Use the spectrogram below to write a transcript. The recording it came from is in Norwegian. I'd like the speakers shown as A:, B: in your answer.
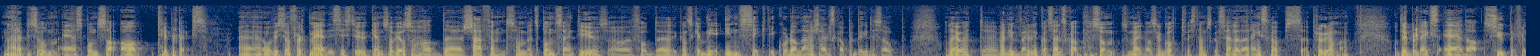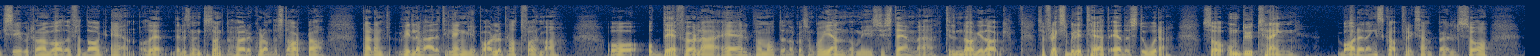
A: Denne episoden er sponsa av TrippelTex. Eh, og hvis du har fulgt med de siste ukene, så har vi også hatt eh, sjefen som et sponsa intervju, så har fått eh, ganske mye innsikt i hvordan dette selskapet bygde seg opp. Og Det er jo et veldig vellykka selskap, som, som, er ganske godt hvis de skal selge det regnskapsprogrammet. Og TrippelTex er da superfleksibelt, og de var det fra dag én. Og det, det er sånn interessant å høre hvordan det starta, der de ville være tilgjengelig på alle plattformer. Og, og, det føler jeg er på en måte noe som går gjennom i systemet til den dag i dag. Så fleksibilitet er det store. Så om du trenger bare regnskap, f.eks., så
